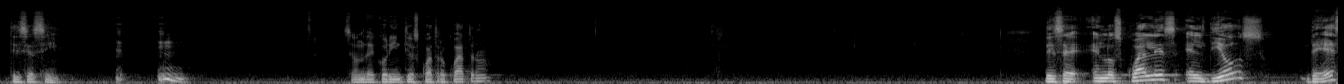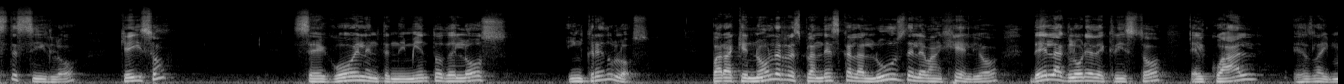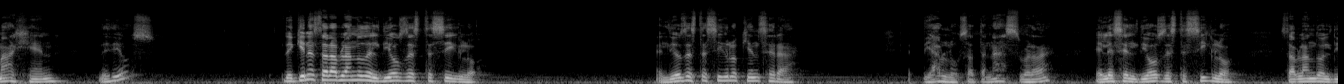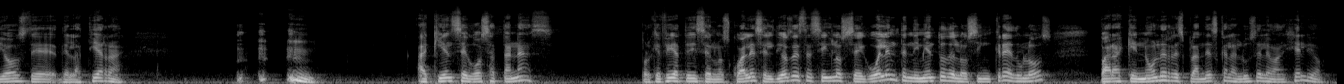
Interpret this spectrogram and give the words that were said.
Dice así. 2 de Corintios 4:4. Dice, en los cuales el Dios de este siglo, ¿qué hizo? Cegó el entendimiento de los incrédulos, para que no les resplandezca la luz del Evangelio de la gloria de Cristo, el cual es la imagen de Dios. ¿De quién estará hablando del Dios de este siglo? El Dios de este siglo, ¿quién será? El diablo, Satanás, ¿verdad? Él es el Dios de este siglo. Está hablando el Dios de, la tierra. ¿A quién cegó Satanás? Porque fíjate, dice, en los cuales el Dios de este siglo cegó el entendimiento de los incrédulos para que no les resplandezca la luz del Evangelio,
